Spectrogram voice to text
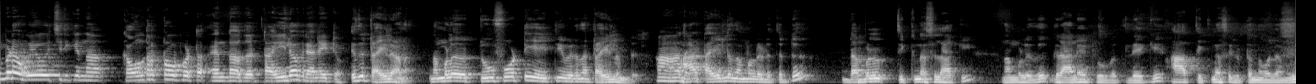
ഇവിടെ ഉപയോഗിച്ചിരിക്കുന്ന കൗണ്ടർ ടോപ്പ് എന്താ അത്? ടൈലോ ഗ്രാനൈറ്റോ? ഇത് ടൈലാണ്. നമ്മൾ ടു ഫോർട്ടി എയ്റ്റി വരുന്ന ടൈലുണ്ട്. ആ ടൈൽ നമ്മൾ എടുത്തിട്ട് ഡബിൾ തിക്നെസ്സിലാക്കി നമ്മളിത് ഗ്രാനൈറ്റ് രൂപത്തിലേക്ക് ആ തിക്നെസ് കിട്ടുന്ന പോലെ നമ്മൾ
